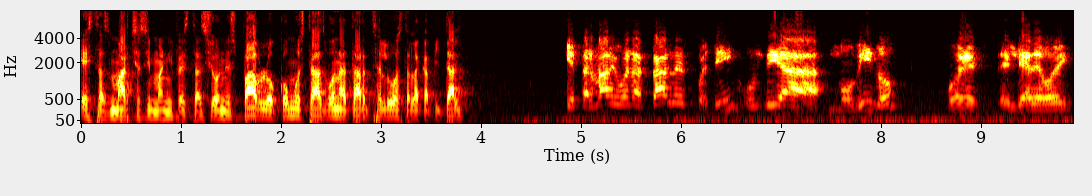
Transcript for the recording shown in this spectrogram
estas marchas y manifestaciones. Pablo, ¿cómo estás? Buenas tardes, saludos hasta la capital. ¿Qué tal, Mario? Buenas tardes. Pues sí, un día movido, pues el día de hoy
